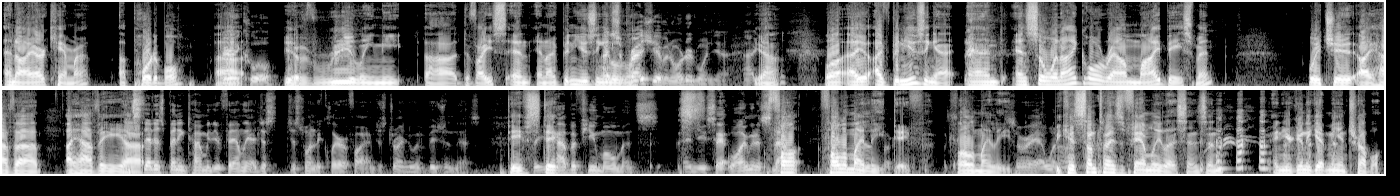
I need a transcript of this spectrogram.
an IR camera, a portable. Very uh, cool. You have really neat uh, device, and, and I've been using I'm it. a little- surprised you haven't ordered one yet. Actually. Yeah. Well, I, I've been using it, and and so when I go around my basement, which i I have a I have a uh, Instead of spending time with your family, I just just wanted to clarify. I'm just trying to envision this. Dave so you have a few moments, and you say, "Well, I'm going to snap." Fol- follow my lead, Dave. Follow my lead. Sorry, I went because off. sometimes the family listens, and and you're going to get me in trouble.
